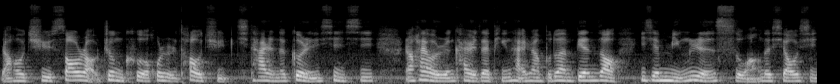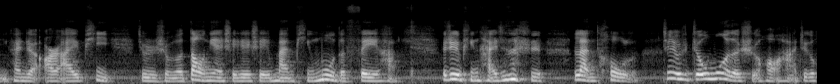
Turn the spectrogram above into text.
然后去骚扰政客，或者是套取其他人的个人信息，然后还有人开始在平台上不断编造一些名人死亡的消息。你看这 RIP 就是什么悼念谁谁谁，满屏幕的飞哈。那这个平台真的是烂透了，这就是周末的时候哈，这个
